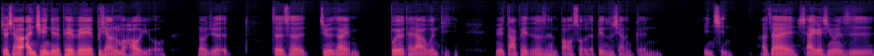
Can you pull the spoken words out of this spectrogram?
就想要安全一点的配备，不想要那么耗油。那我觉得这车基本上也不会有太大的问题，因为搭配的都是很保守的变速箱跟引擎。那，在下一个新闻是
